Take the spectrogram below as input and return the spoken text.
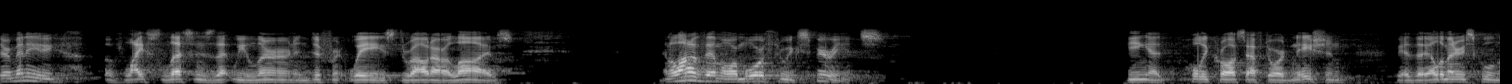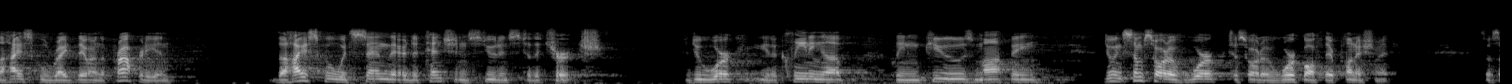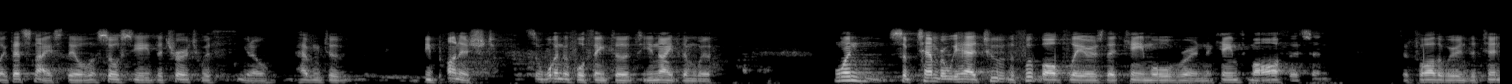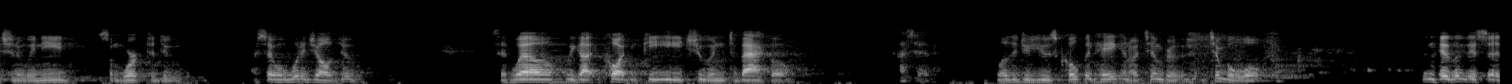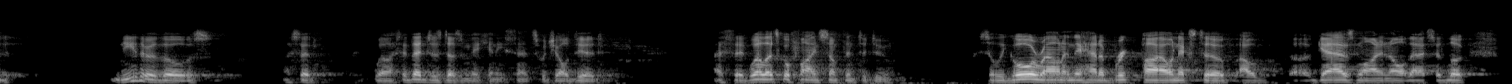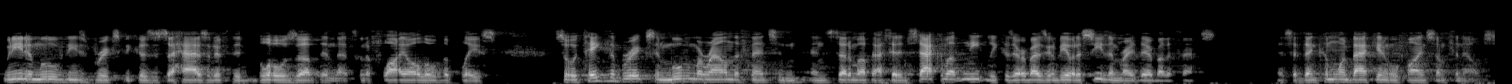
There are many of life's lessons that we learn in different ways throughout our lives. And a lot of them are more through experience. Being at Holy Cross after ordination, we had the elementary school and the high school right there on the property, and the high school would send their detention students to the church to do work, either cleaning up, cleaning pews, mopping, doing some sort of work to sort of work off their punishment. So it's like, that's nice. They'll associate the church with, you know, having to be punished. It's a wonderful thing to, to unite them with. One September, we had two of the football players that came over and came to my office and said, Father, we're in detention and we need some work to do. I said, Well, what did y'all do? He said, Well, we got caught in PE chewing tobacco. I said, Well, did you use Copenhagen or Timber, Timberwolf? And they looked, they said, Neither of those. I said, Well, I said, that just doesn't make any sense what y'all did. I said, Well, let's go find something to do. So we go around and they had a brick pile next to our uh, gas line and all that. I said, Look, we need to move these bricks because it's a hazard. If it blows up, then that's going to fly all over the place. So take the bricks and move them around the fence and, and set them up. I said, and stack them up neatly because everybody's going to be able to see them right there by the fence. I said, then come on back in and we'll find something else.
